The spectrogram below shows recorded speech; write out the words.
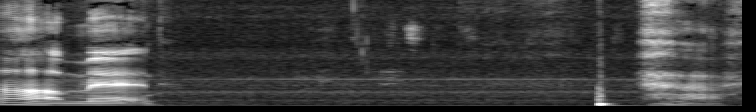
oh man.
